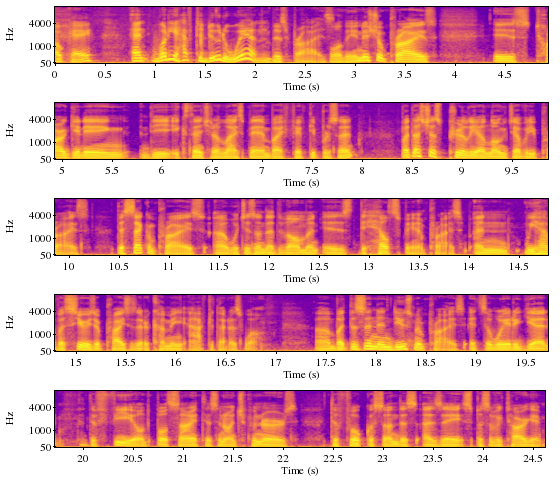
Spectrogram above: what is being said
Okay. And what do you have to do to win this prize? Well, the initial prize is targeting the extension of lifespan by 50%, but that's just purely a longevity prize. The second prize, uh, which is under development, is the Health Span Prize. And we have a series of prizes that are coming after that as well. Um, but this is an inducement prize. It's a way to get the field, both scientists and entrepreneurs, to focus on this as a specific target.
